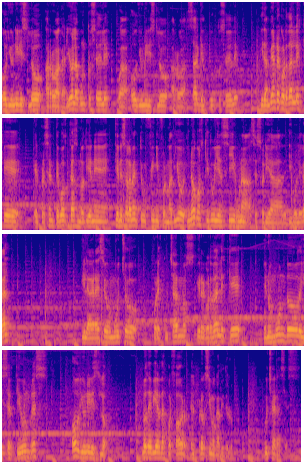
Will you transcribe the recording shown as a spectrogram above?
allyunitislow.cariola.cl o a allyunitislow.sargent.cl y también recordarles que el presente podcast no tiene, tiene solamente un fin informativo y no constituye en sí una asesoría de tipo legal. Y le agradecemos mucho por escucharnos y recordarles que en un mundo de incertidumbres, All You Need Is Law. No te pierdas por favor el próximo capítulo. Muchas gracias.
